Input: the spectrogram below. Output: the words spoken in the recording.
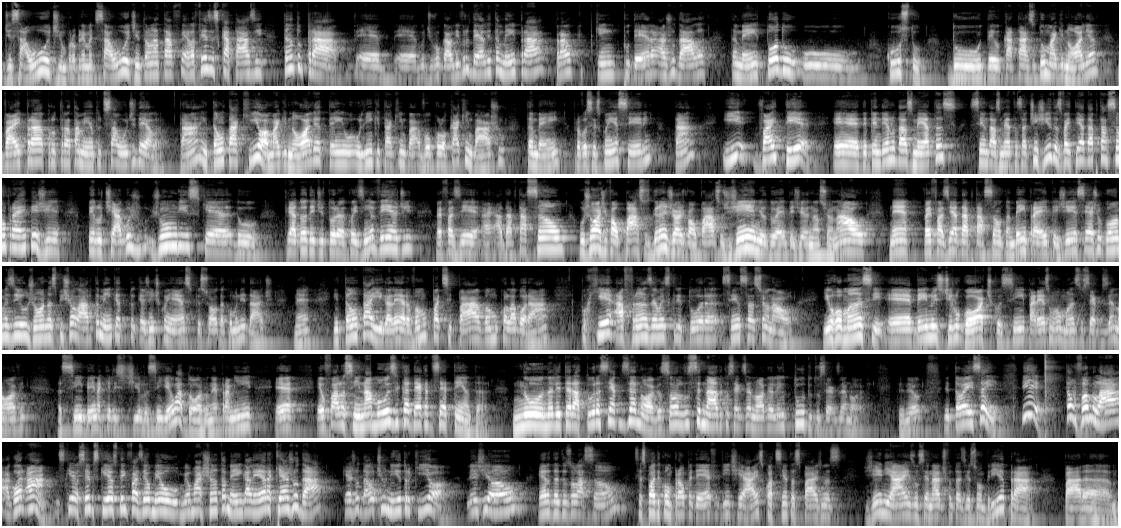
de saúde, um problema de saúde, então ela, tá, ela fez esse catarse tanto para é, é, divulgar o livro dela e também para quem puder ajudá-la também. Todo o custo do, do catarse do Magnólia vai para o tratamento de saúde dela, tá? Então tá aqui, ó, Magnólia, tem o, o link tá aqui embaixo, vou colocar aqui embaixo também para vocês conhecerem, tá? E vai ter, é, dependendo das metas, sendo as metas atingidas, vai ter adaptação para RPG pelo Tiago Jungues, que é do criador da editora Coisinha Verde, vai fazer a adaptação. O Jorge Valpassos, grande Jorge Valpassos, gênio do RPG nacional, né? Vai fazer adaptação também para RPG. Sérgio Gomes e o Jonas Picholaro também, que, é, que a gente conhece, pessoal da comunidade, né? Então tá aí, galera, vamos participar, vamos colaborar, porque a Franz é uma escritora sensacional. E o romance é bem no estilo gótico, assim, parece um romance do século XIX assim, bem naquele estilo, assim. Eu adoro, né? Para mim é, eu falo assim, na música década de 70, no, na literatura século XIX. Eu sou alucinado com o século XIX, eu leio tudo do século XIX. Entendeu? Então é isso aí. E então vamos lá. Agora, ah, eu sempre esqueço, tem que fazer o meu meu machan também, galera. Quer ajudar? Quer ajudar o tio Nitro aqui, ó. Legião, Era da Desolação. Vocês podem comprar o PDF, 20 reais, 400 páginas geniais, um cenário de fantasia sombria pra, para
